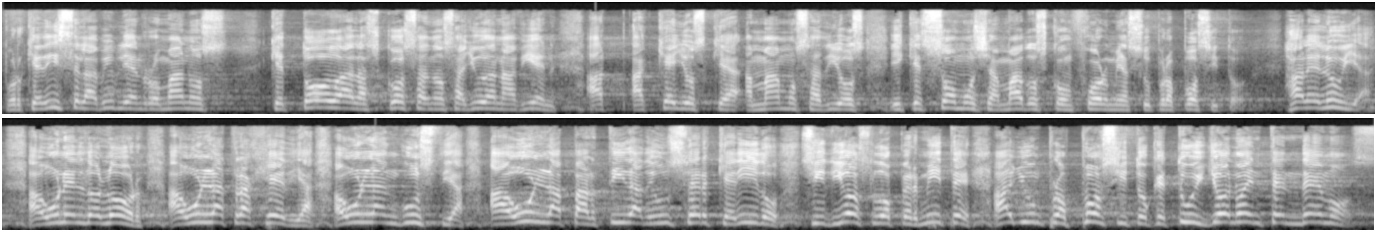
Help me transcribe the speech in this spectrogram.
Porque dice la Biblia en Romanos que todas las cosas nos ayudan a bien a aquellos que amamos a Dios y que somos llamados conforme a su propósito. Aleluya. Aún el dolor, aún la tragedia, aún la angustia, aún la partida de un ser querido, si Dios lo permite, hay un propósito que tú y yo no entendemos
